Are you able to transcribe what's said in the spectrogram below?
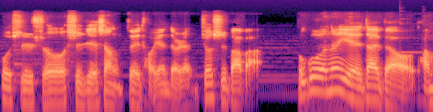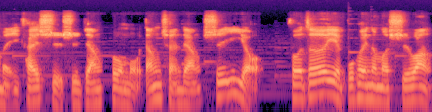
或是说世界上最讨厌的人就是爸爸。”不过，那也代表他们一开始是将父母当成良师益友，否则也不会那么失望。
